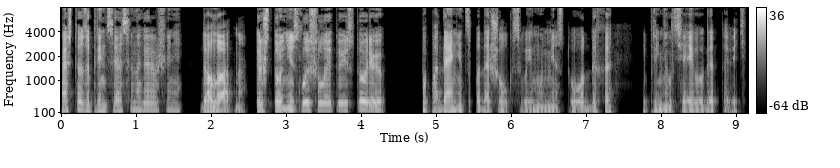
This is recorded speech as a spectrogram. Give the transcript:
«А что за принцесса на горошине?» «Да ладно, ты что, не слышала эту историю?» Попаданец подошел к своему месту отдыха и принялся его готовить.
